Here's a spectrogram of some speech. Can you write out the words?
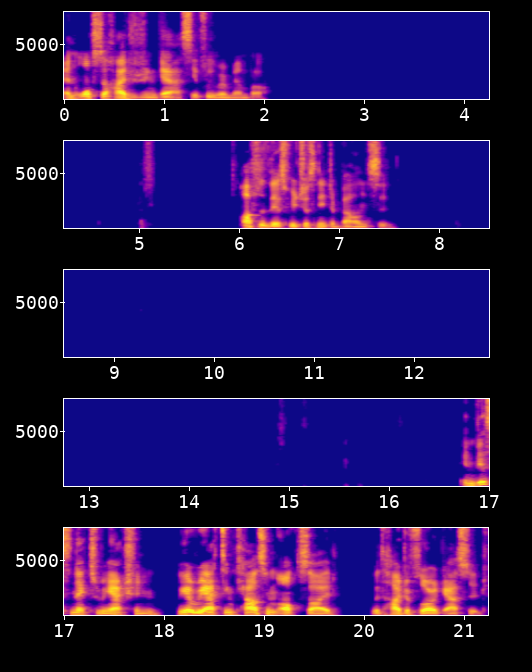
and also hydrogen gas, if we remember. After this, we just need to balance it. In this next reaction, we are reacting calcium oxide with hydrofluoric acid.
